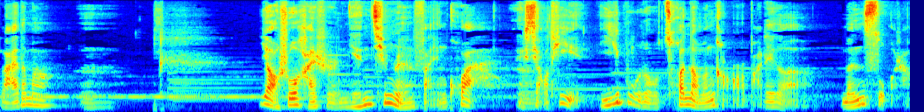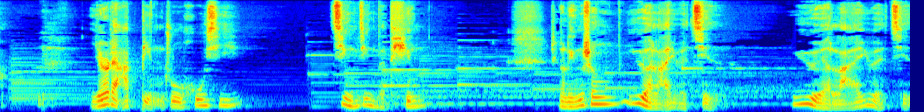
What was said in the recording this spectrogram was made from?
来的吗？”嗯，要说还是年轻人反应快，这小 T 一步就窜到门口，把这个门锁上，爷儿俩屏住呼吸，静静的听。这个铃声越来越近，越来越近。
